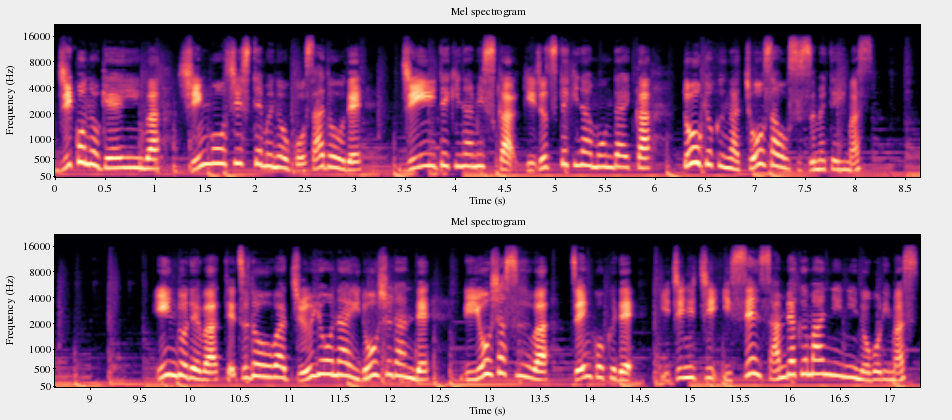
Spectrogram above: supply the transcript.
事故の原因は信号システムの誤作動で人為的なミスか技術的な問題か当局が調査を進めています。インドでは鉄道は重要な移動手段で利用者数は全国で1日1300万人に上ります。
